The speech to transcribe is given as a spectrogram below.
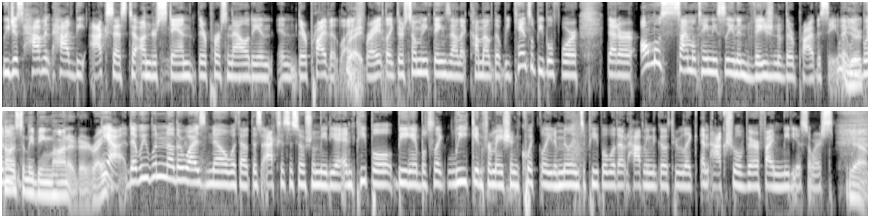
We just haven't had the access to understand their personality and, and their private life, Right. right. Like there's so many things now that come out that we cancel people for that are almost simultaneously an invasion of their privacy. that we You're wouldn't constantly being monitored, right? yeah, that we wouldn't otherwise know without this access to social media and people being able to like leak information quickly to millions of people without having to go through like an actual verified media source. Yeah.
